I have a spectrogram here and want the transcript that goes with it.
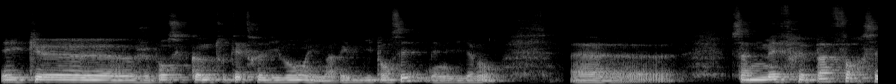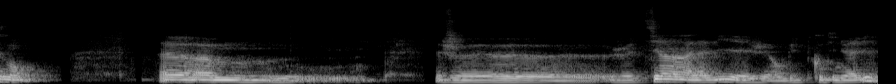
et que euh, je pense que comme tout être vivant, il m'arrive d'y penser, bien évidemment. Euh, ça ne m'effraie pas forcément. Je, tiens à la vie et j'ai envie de continuer à vivre,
